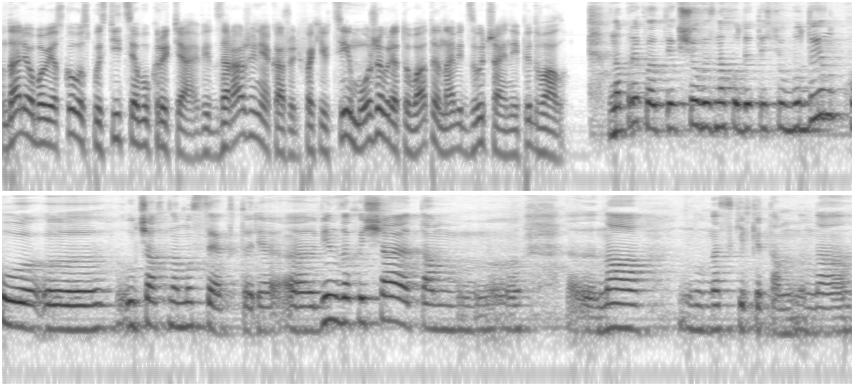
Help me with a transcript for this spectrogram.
Далі обов'язково спустіться в укриття. Від зараження кажуть фахівці, може врятувати навіть звичайний підвал. Наприклад, якщо ви знаходитесь у будинку е, у частному секторі, е, він захищає там е, на ну наскільки там на.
